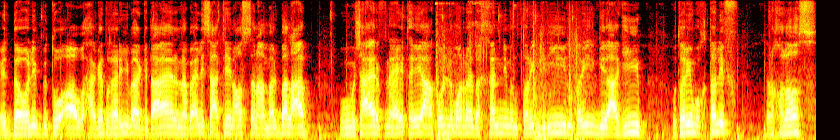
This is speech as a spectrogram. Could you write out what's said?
الدواليب بتقع وحاجات غريبة. يا جدعان أنا بقالي ساعتين أصلا عمال بلعب ومش عارف نهايتها إيه. على كل مرة يدخلني من طريق جديد وطريق عجيب وطريق مختلف. أنا خلاص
